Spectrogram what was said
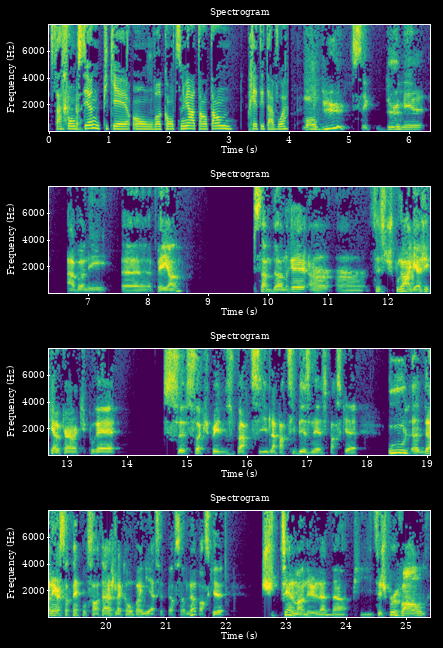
ça fonctionne puis qu'on va continuer à t'entendre prêter ta voix? Mon but, c'est 2000 abonnés euh, payants. ça me donnerait un, un je pourrais engager quelqu'un qui pourrait s'occuper du parti, de la partie business parce que ou euh, donner un certain pourcentage de la compagnie à cette personne-là parce que je suis tellement nul là-dedans. Puis, tu sais, je peux vendre,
